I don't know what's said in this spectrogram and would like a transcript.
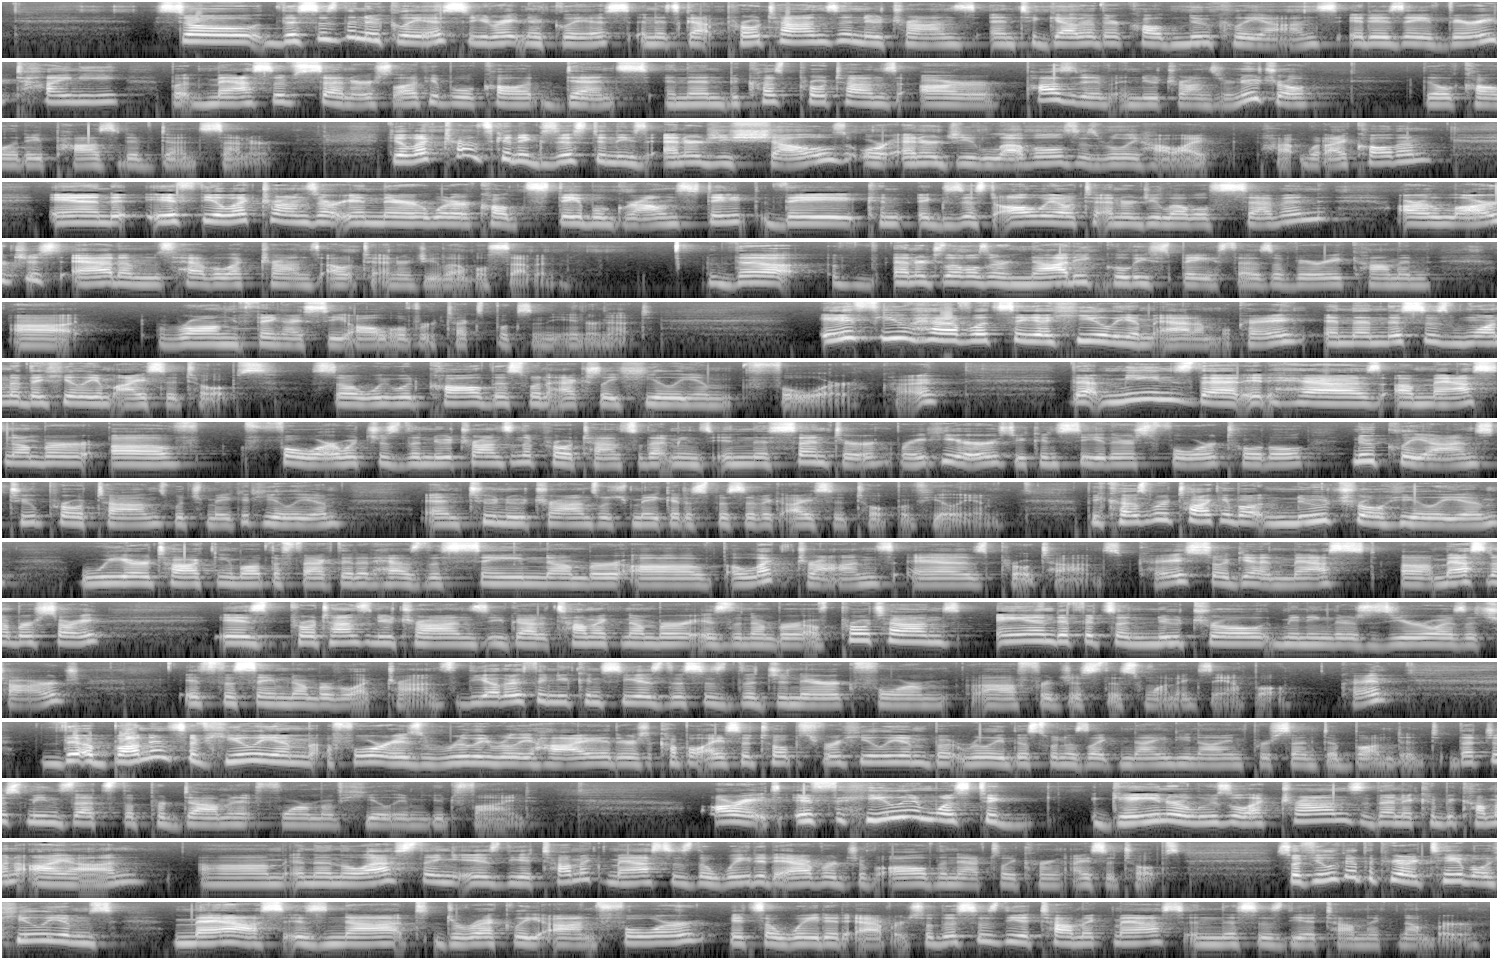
So this is the nucleus, so you write nucleus, and it's got protons and neutrons, and together they're called nucleons. It is a very tiny but massive center, so a lot of people will call it dense, and then because protons are positive and neutrons are neutral, they'll call it a positive dense center. The electrons can exist in these energy shells or energy levels is really how I what I call them. And if the electrons are in their what are called stable ground state, they can exist all the way out to energy level 7, our largest atoms have electrons out to energy level 7. The energy levels are not equally spaced. That is a very common uh, wrong thing I see all over textbooks and the internet. If you have, let's say, a helium atom, okay, and then this is one of the helium isotopes. So we would call this one actually helium-4, okay? That means that it has a mass number of four, which is the neutrons and the protons. So that means in this center right here, as you can see, there's four total nucleons, two protons, which make it helium, and two neutrons, which make it a specific isotope of helium. Because we're talking about neutral helium, we are talking about the fact that it has the same number of electrons as protons. Okay, so again, mass, uh, mass number, sorry, is protons and neutrons. You've got atomic number is the number of protons, and if it's a neutral, meaning there's zero as a charge, it's the same number of electrons. The other thing you can see is this is the generic form uh, for just this one example, okay? The abundance of helium-4 is really, really high. There's a couple isotopes for helium, but really this one is like 99% abundant. That just means that's the predominant form of helium you'd find. All right, if helium was to gain or lose electrons, then it could become an ion. Um, and then the last thing is the atomic mass is the weighted average of all the naturally occurring isotopes. So if you look at the periodic table, helium's mass is not directly on 4, it's a weighted average. So this is the atomic mass and this is the atomic number.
